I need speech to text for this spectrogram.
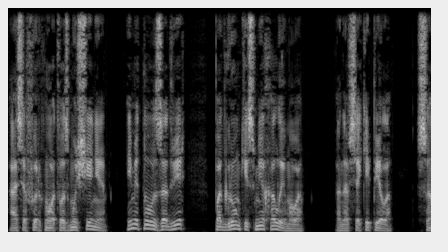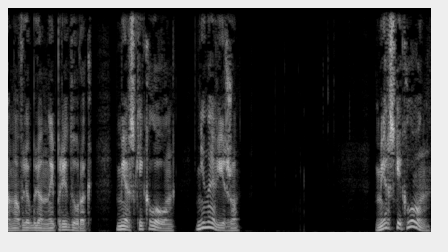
Ася фыркнула от возмущения и метнулась за дверь под громкий смех Алымова. Она вся кипела. «Самовлюбленный придурок, мерзкий клоун, ненавижу». Мерзкий клоун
